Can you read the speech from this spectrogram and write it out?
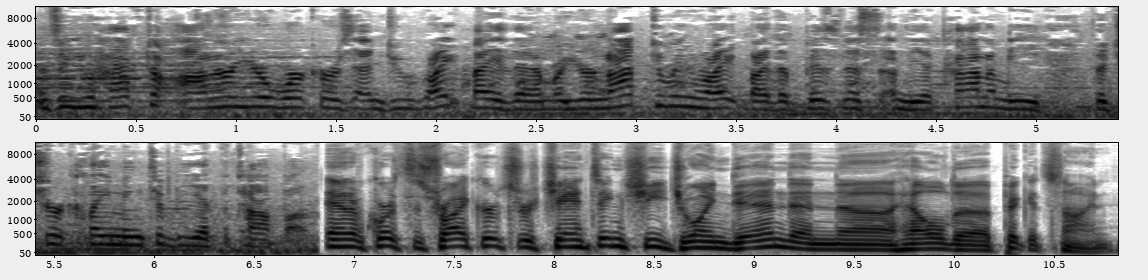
And so you have to honor your workers and do right by them, or you're not doing right by the business and the economy that you're claiming to be at the top of. And of course, the strikers are chanting. She joined in and uh, held a picket sign.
